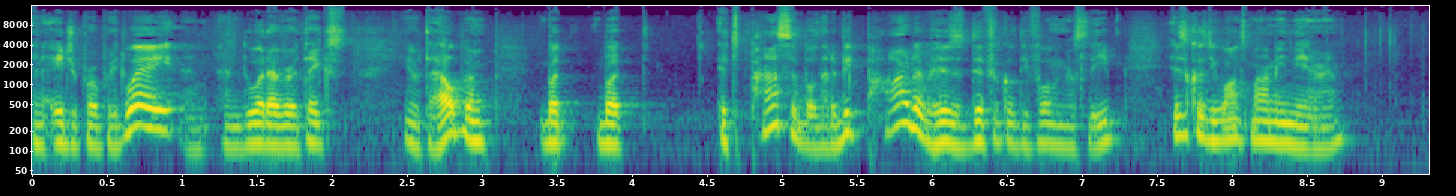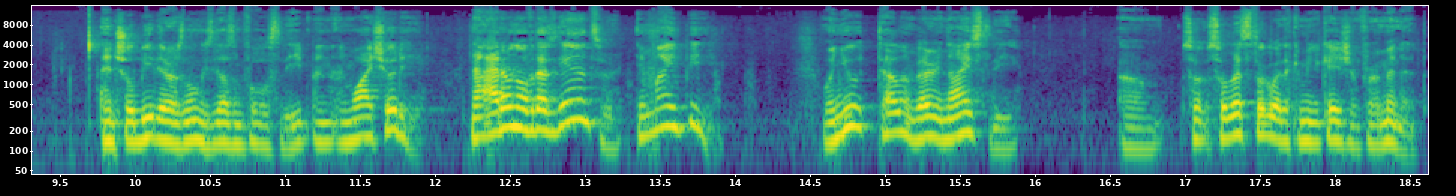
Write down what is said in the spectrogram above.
in an age appropriate way and, and do whatever it takes you know, to help him. But but it's possible that a big part of his difficulty falling asleep is because he wants mommy near him, and she'll be there as long as he doesn't fall asleep. And, and why should he? Now I don't know if that's the answer. It might be. When you tell him very nicely, um, so so let's talk about the communication for a minute.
